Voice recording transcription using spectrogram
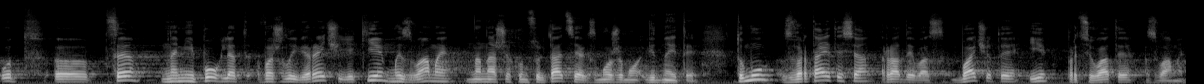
от е, це, на мій погляд, важливі речі, які ми з вами на наших консультаціях зможемо віднайти. Тому звертайтеся, радий вас бачити і працювати з вами.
